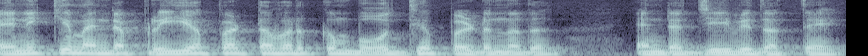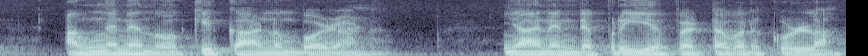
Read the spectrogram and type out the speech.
എനിക്കും എന്റെ പ്രിയപ്പെട്ടവർക്കും ബോധ്യപ്പെടുന്നത് എന്റെ ജീവിതത്തെ അങ്ങനെ നോക്കിക്കാണുമ്പോഴാണ്. ഞാൻ എന്റെ പ്രിയപ്പെട്ടവർക്കുള്ള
